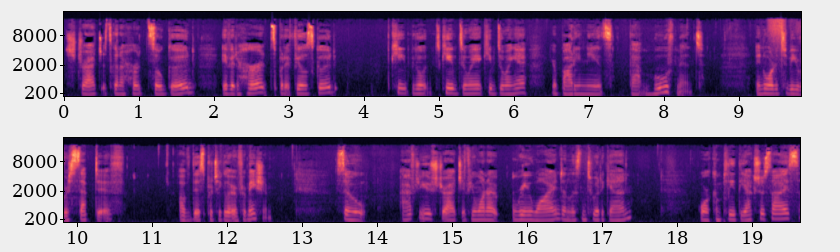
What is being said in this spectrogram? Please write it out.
Stretch. It's going to hurt so good. If it hurts but it feels good, keep keep doing it, keep doing it. Your body needs that movement in order to be receptive of this particular information. So, after you stretch, if you want to rewind and listen to it again or complete the exercise,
